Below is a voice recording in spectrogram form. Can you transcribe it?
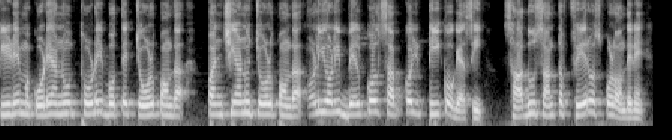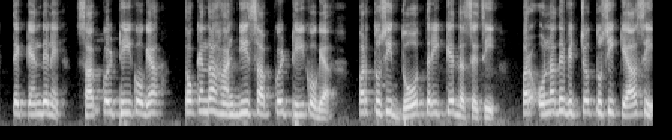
ਕੀੜੇ ਮਕੌੜਿਆਂ ਨੂੰ ਥੋੜੇ ਬਹੁਤੇ ਚੋਲ ਪਾਉਂਦਾ, ਪੰਛੀਆਂ ਨੂੰ ਚੋਲ ਪਾਉਂਦਾ। ਹੌਲੀ ਹੌਲੀ ਬਿਲਕੁਲ ਸਭ ਕੁਝ ਠੀਕ ਹੋ ਗਿਆ ਸੀ। ਸਾਧੂ ਸੰਤ ਫੇਰ ਉਸ ਕੋਲ ਆਉਂਦੇ ਨੇ ਤੇ ਕਹਿੰਦੇ ਨੇ, ਸਭ ਕੁਝ ਠੀਕ ਹੋ ਗਿਆ? ਤਾਂ ਉਹ ਕਹਿੰਦਾ ਹਾਂਜੀ ਸਭ ਕੁਝ ਠੀਕ ਹੋ ਗਿਆ। ਪਰ ਤੁਸੀਂ ਦੋ ਤਰੀਕੇ ਦੱਸੇ ਸੀ। ਪਰ ਉਹਨਾਂ ਦੇ ਵਿੱਚੋਂ ਤੁਸੀਂ ਕਿਹਾ ਸੀ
